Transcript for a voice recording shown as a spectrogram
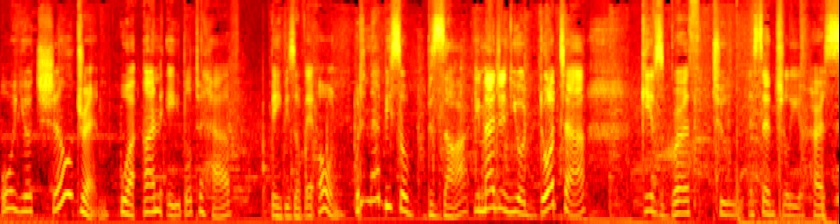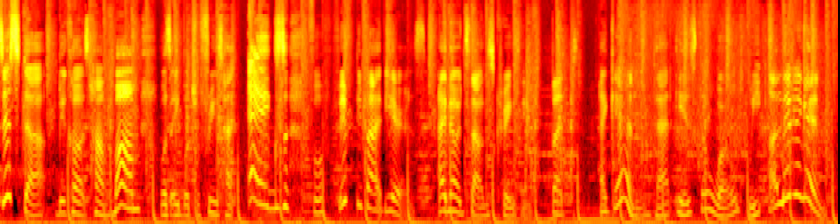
or your children who are unable to have babies of their own. Wouldn't that be so bizarre? Imagine your daughter gives birth to essentially her sister because her mom was able to freeze her eggs for 55 years. I know it sounds crazy, but again, that is the world we are living in.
